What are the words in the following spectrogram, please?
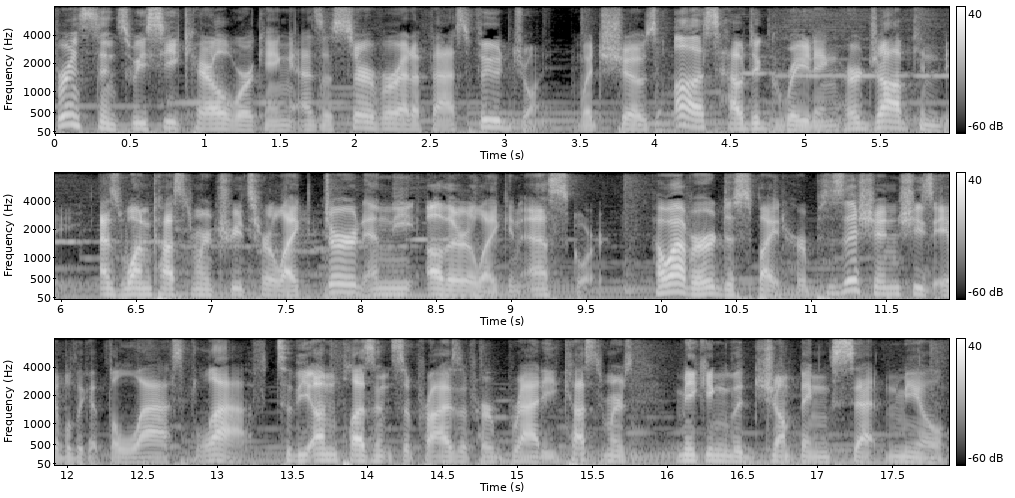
For instance, we see Carole working as a server at a fast food joint, which shows us how degrading her job can be, as one customer treats her like dirt and the other like an escort. However, despite her position, she's able to get the last laugh, to the unpleasant surprise of her bratty customers, making the jumping set meal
